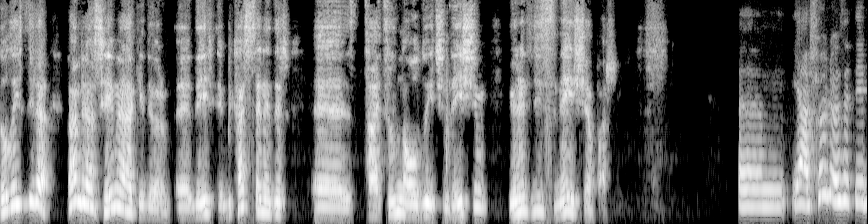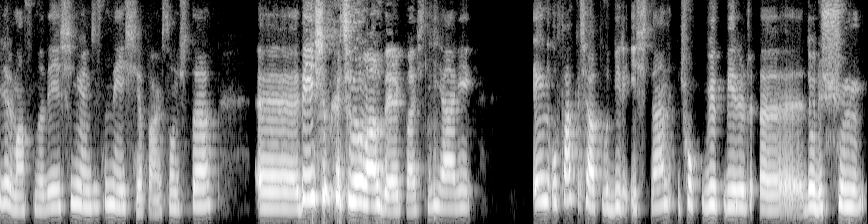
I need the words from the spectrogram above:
Dolayısıyla ben biraz şeyi merak ediyorum. E, değiş, birkaç senedir e, title'ın olduğu için değişim yöneticisi ne iş yapar? Ee, yani şöyle özetleyebilirim aslında. Değişim yöneticisi ne iş yapar? Sonuçta e, değişim kaçınılmaz diyerek başlayayım. Yani en ufak çaplı bir işten çok büyük bir e, dönüşüm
